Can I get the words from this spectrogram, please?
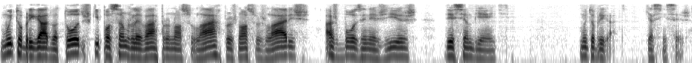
Muito obrigado a todos, que possamos levar para o nosso lar, para os nossos lares, as boas energias desse ambiente. Muito obrigado. Que assim seja.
